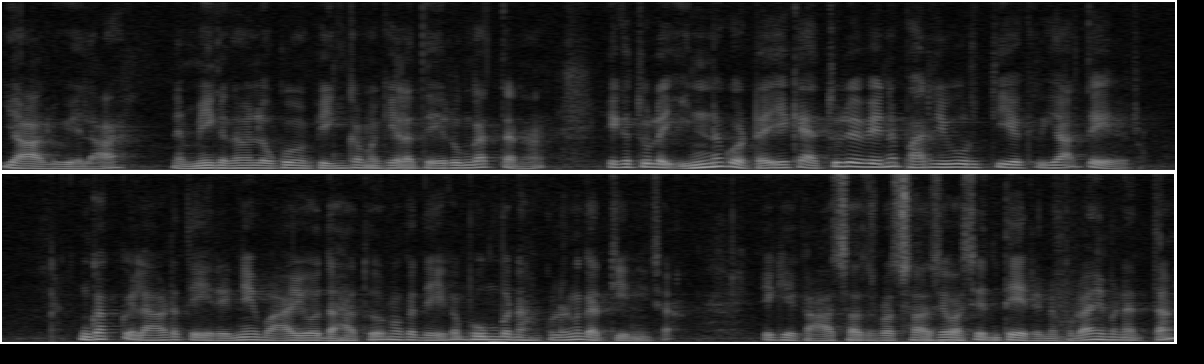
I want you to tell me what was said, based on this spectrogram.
යාලු වෙලා දැන් මේක තමයි ලොකුම පිංකම කියලා තේරුම් ගත්තා නම් ඒක තුල ඉන්නකොට ඒක ඇතුලේ වෙන පරිවෘත්තීය ක්‍රියා තේරෙනවා. හුඟක් වෙලාවට තේරෙන්නේ වායෝ ධාතුව මොකද ඒක පුම්බන හකුලන ගතිය නිසා. ඒක ඒක ආස්වාද ප්‍රසවාසයේ වශයෙන් තේරෙන්න පුළුවන්. එහෙම නැත්නම්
